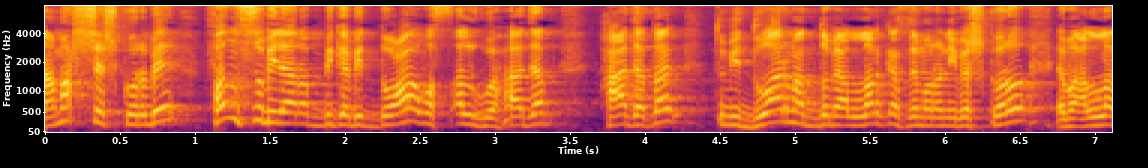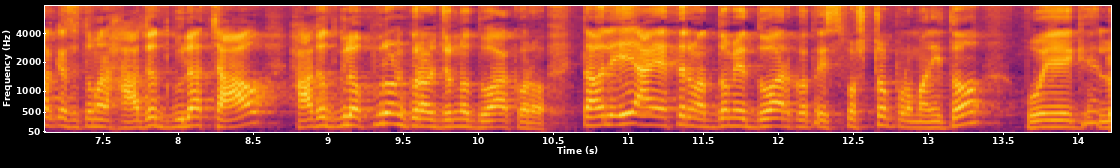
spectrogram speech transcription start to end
নামাজ শেষ করবে ফানসুবিলা রব্বিকা বিদোয়া ওয়াসআলহু হাজাত হাজাতাক, তুমি দোয়ার মাধ্যমে আল্লাহর কাছে মনোনিবেশ করো এবং আল্লাহর কাছে তোমার হাজতগুলা চাও, হাজতগুলা পূরণ করার জন্য দোয়া করো। তাহলে এই আয়াতের মাধ্যমে দোয়ার কথা স্পষ্ট প্রমাণিত হয়ে গেল।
